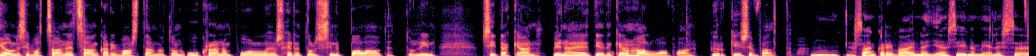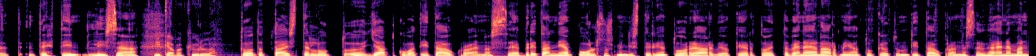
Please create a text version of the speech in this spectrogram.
he olisivat saaneet sankarin vastaanoton Ukrainan puolella, jos heidät olisi sinne palautettu, niin sitäkään Venäjä ei tietenkään halua, vaan pyrkii sen välttämään. Mm. Sankarivainajia siinä mielessä tehtiin lisää. Ikävä kyllä. Tuota, taistelut jatkuvat Itä-Ukrainassa ja Britannian puolustusministeriön tuore arvio kertoo, että Venäjän armeija on tukeutunut Itä-Ukrainassa yhä enemmän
